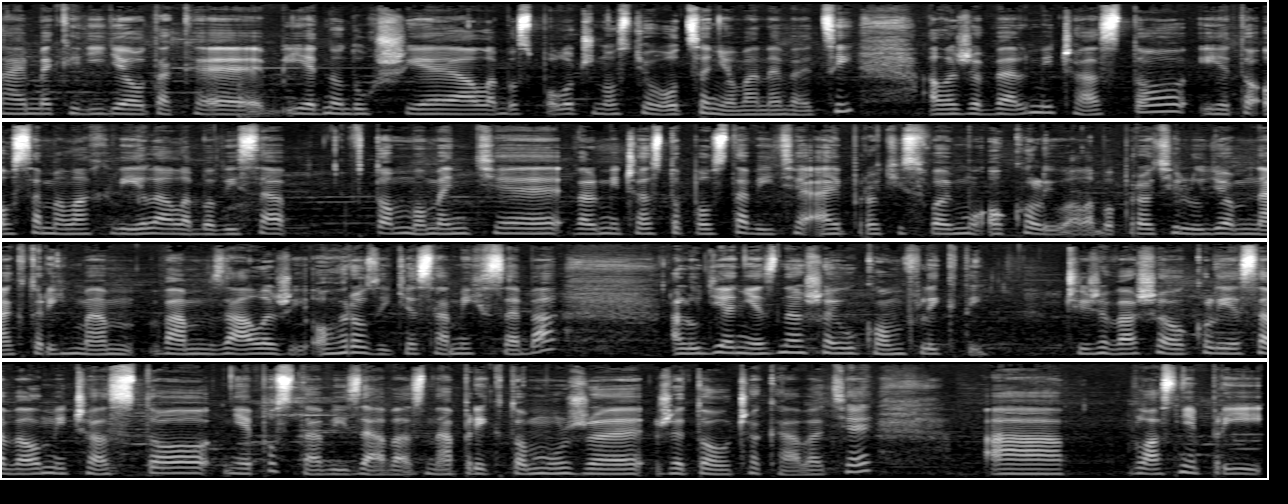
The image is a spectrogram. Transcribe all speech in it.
najmä keď ide o také jednoduchšie alebo spoločnosťou oceňované veci, ale že veľmi často je to osamelá chvíľa, lebo vy sa v tom momente veľmi často postavíte aj proti svojmu okoliu alebo proti ľuďom, na ktorých mám, vám záleží. Ohrozíte samých seba a ľudia neznášajú konflikty. Čiže vaše okolie sa veľmi často nepostaví za vás, napriek tomu, že, že to očakávate. A vlastne pri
